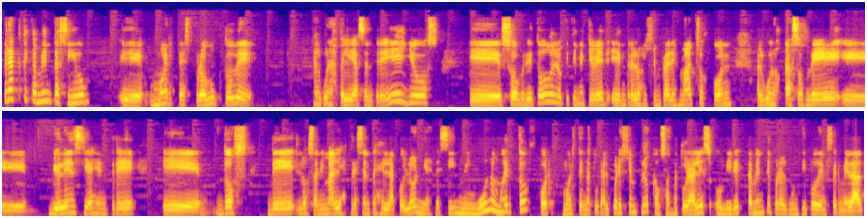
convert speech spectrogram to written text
Prácticamente ha sido muertes producto de algunas peleas entre ellos, eh, sobre todo lo que tiene que ver entre los ejemplares machos con algunos casos de eh, violencias entre eh, dos de los animales presentes en la colonia, es decir, ninguno muerto por muerte natural, por ejemplo, causas naturales o directamente por algún tipo de enfermedad.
